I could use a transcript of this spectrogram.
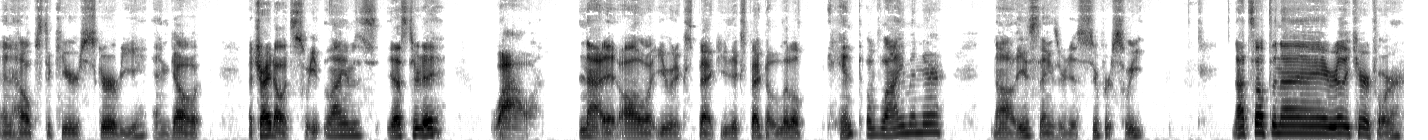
and helps to cure scurvy and gout. I tried out sweet limes yesterday. Wow, not at all what you would expect. You'd expect a little hint of lime in there. No, these things are just super sweet. Not something I really cared for.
